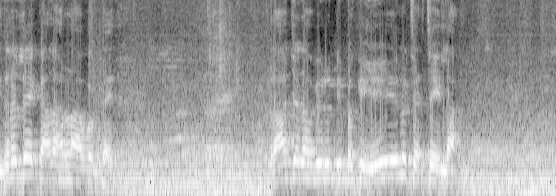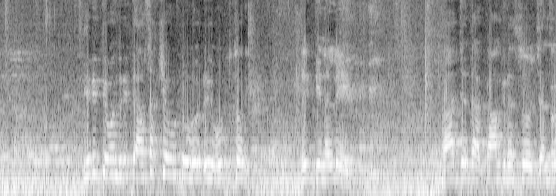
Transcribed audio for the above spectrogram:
ಇದರಲ್ಲೇ ಕಾಲಹರಣ ಆಗೋಗ್ತಾ ಇದೆ ರಾಜ್ಯದ ಅಭಿವೃದ್ಧಿ ಬಗ್ಗೆ ಏನು ಚರ್ಚೆ ಇಲ್ಲ ಈ ರೀತಿ ಒಂದು ರೀತಿ ಅಸಖ್ಯ ಹುಟ್ಟು ಹುಟ್ಟಿಸೋ ರೀತಿಯಲ್ಲಿ ರಾಜ್ಯದ ಕಾಂಗ್ರೆಸ್ಸು ಜನರ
